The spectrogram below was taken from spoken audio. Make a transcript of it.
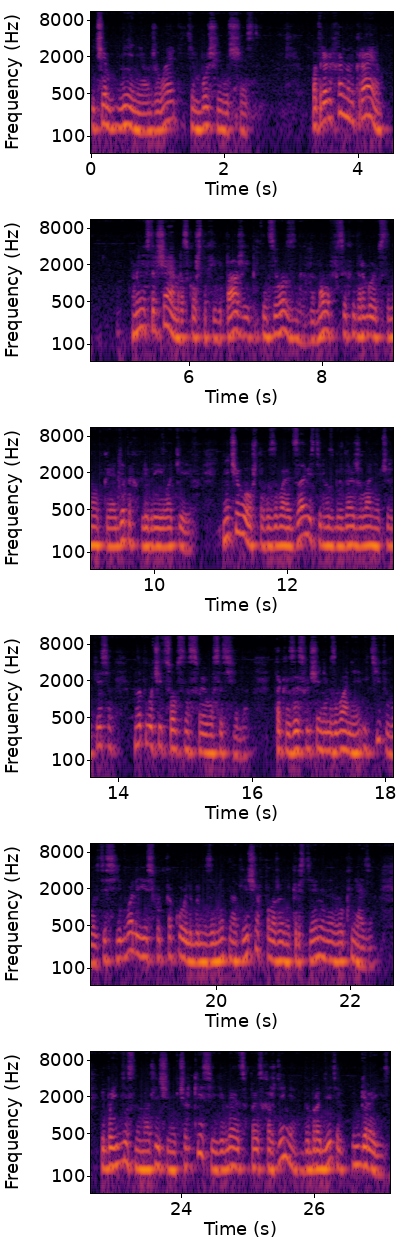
и чем менее он желает, тем больше его счастья. В патриархальном крае мы не встречаем роскошных экипажей, претенциозных домов с их дорогой обстановкой, одетых в ливреи лакеев. Ничего, что вызывает зависть или возбуждает желание в Черкесе заполучить собственность своего соседа, так как за исключением звания и титула здесь едва ли есть хоть какое-либо незаметное отличие в положении крестьянина и его князя, ибо единственными отличиями в Черкесии являются происхождение, добродетель и героизм.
